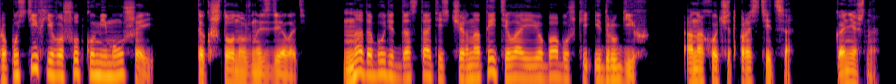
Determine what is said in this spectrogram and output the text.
пропустив его шутку мимо ушей. Так что нужно сделать? Надо будет достать из черноты тела ее бабушки и других. Она хочет проститься. Конечно,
